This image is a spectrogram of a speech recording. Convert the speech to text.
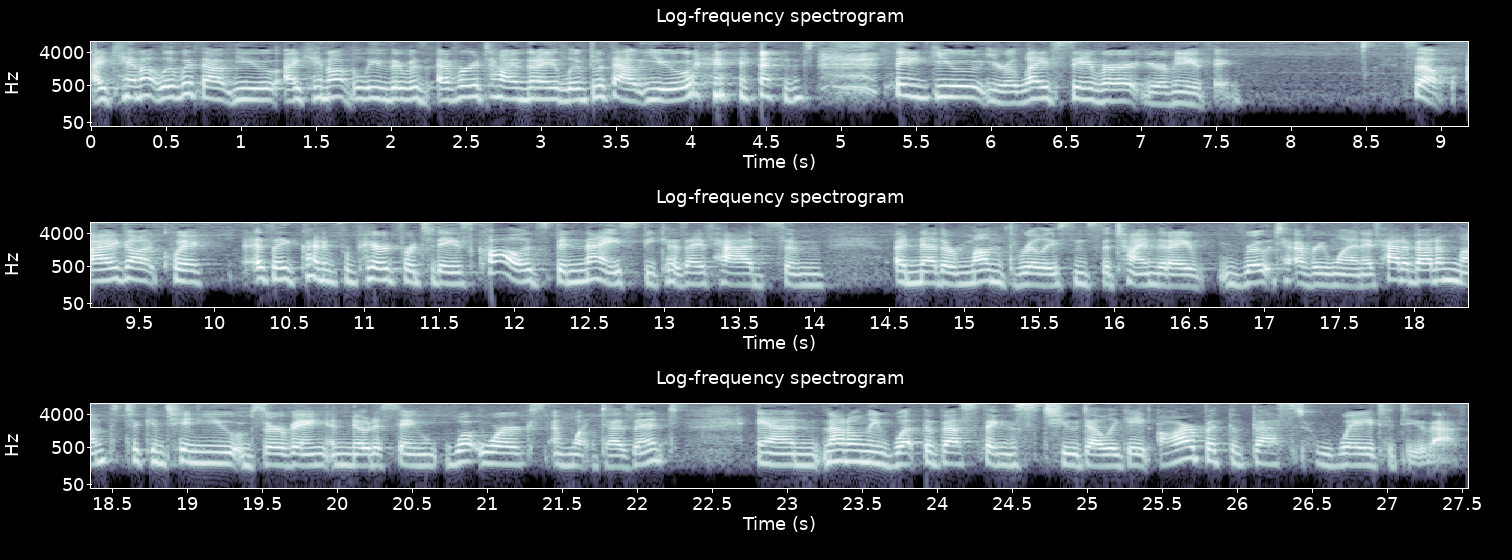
I cannot live without you. I cannot believe there was ever a time that I lived without you. and thank you. You're a lifesaver. You're amazing. So I got quick as I kind of prepared for today's call. It's been nice because I've had some another month really since the time that I wrote to everyone. I've had about a month to continue observing and noticing what works and what doesn't and not only what the best things to delegate are, but the best way to do that.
